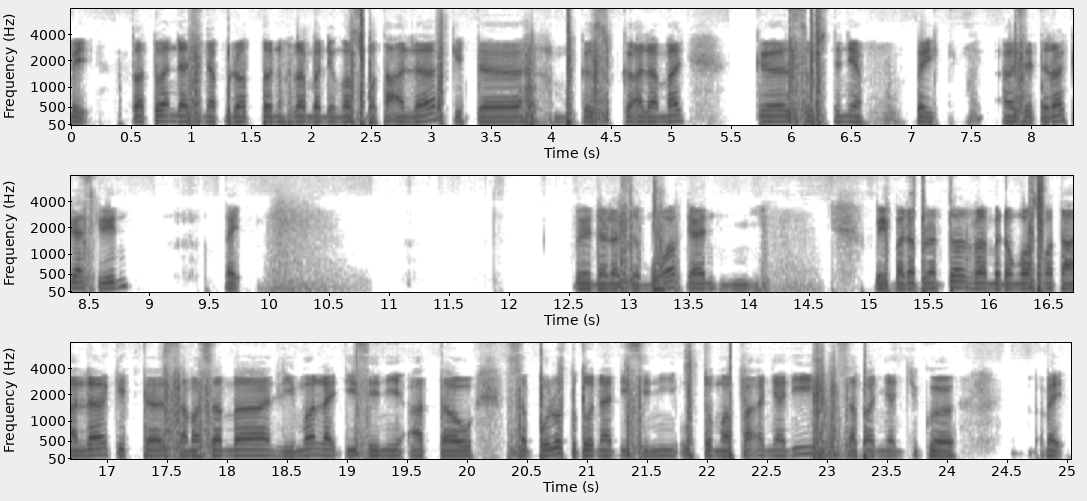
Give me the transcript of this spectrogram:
Baik, tuan-tuan dan sedang penonton halaman dengan Allah SWT, kita buka ke halaman ke seterusnya. Baik, uh, saya terangkan skrin. Baik. Baik, dalam sebuah kan. Baik, pada penonton halaman dengan SWT, kita sama-sama 5 like di sini atau 10 tutup like di sini untuk manfaatnya di sahabatnya juga. Baik,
